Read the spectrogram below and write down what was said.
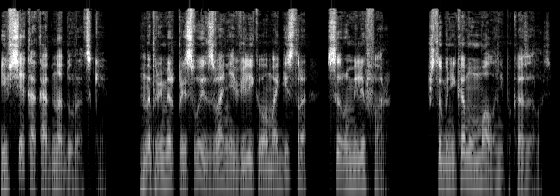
и все как одна дурацкие. Например, присвоить звание великого магистра сэру Мелифара, чтобы никому мало не показалось.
